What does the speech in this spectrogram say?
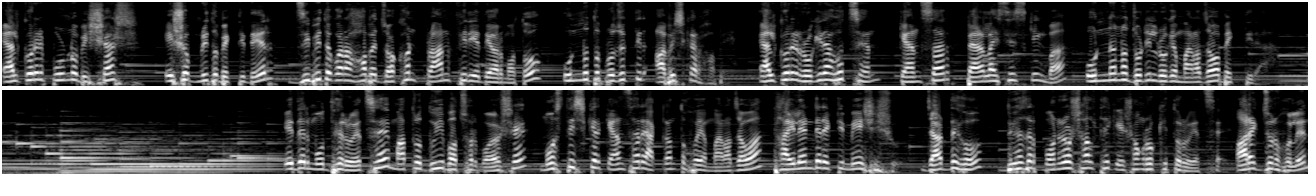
অ্যালকোরের পূর্ণ বিশ্বাস, এসব মৃত ব্যক্তিদের জীবিত করা হবে যখন প্রাণ ফিরিয়ে দেওয়ার মতো উন্নত প্রযুক্তির আবিষ্কার হবে। অ্যালকোরের রোগীরা হচ্ছেন ক্যান্সার, প্যারালাইসিস কিংবা অন্যান্য জটিল রোগে মারা যাওয়া ব্যক্তিরা। এদের মধ্যে রয়েছে মাত্র দুই বছর বয়সে মস্তিষ্কের ক্যান্সারে আক্রান্ত হয়ে মারা যাওয়া থাইল্যান্ডের একটি মেয়ে শিশু, যার দেহ দুই হাজার পনেরো সাল থেকে সংরক্ষিত রয়েছে। আরেকজন হলেন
